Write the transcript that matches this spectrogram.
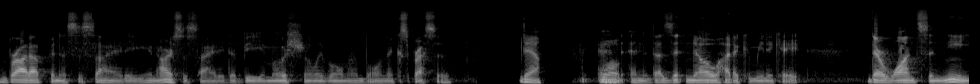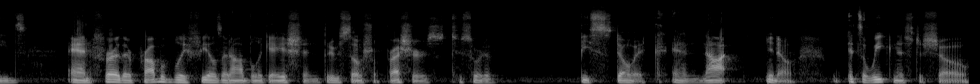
brought up in a society, in our society, to be emotionally vulnerable and expressive. Yeah. and, Well- and doesn't know how to communicate their wants and needs and further probably feels an obligation through social pressures to sort of be stoic and not you know it's a weakness to show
